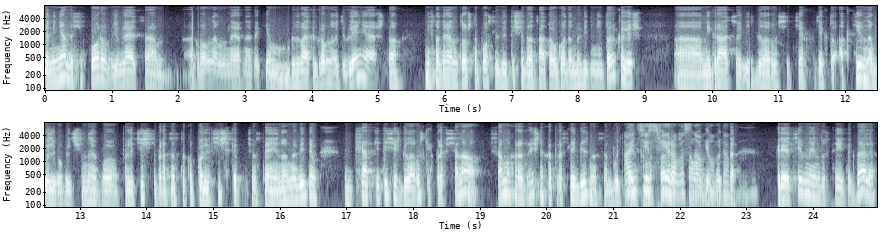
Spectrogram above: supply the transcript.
для меня до сих пор является огромным, наверное, таким, вызывает огромное удивление, что несмотря на то, что после 2020 года мы видим не только лишь э, миграцию из Беларуси тех, те, кто активно были вовлечены в политический процесс, только политическое противостояние, но мы видим десятки тысяч белорусских профессионалов самых различных отраслей бизнеса, будь то IT-сфера в основном, будь да. то креативная индустрия и так далее.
